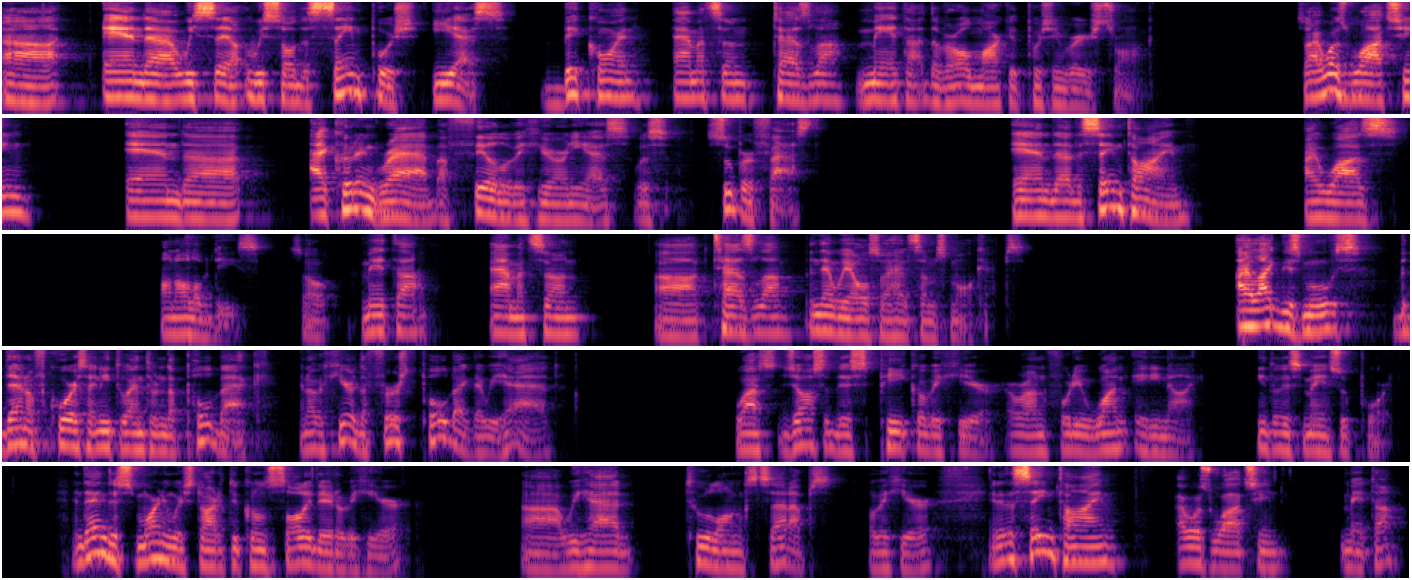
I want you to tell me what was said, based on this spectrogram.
Uh, and uh, we saw we saw the same push. ES, Bitcoin, Amazon, Tesla, Meta, the overall market pushing very strong. So I was watching and uh, I couldn't grab a fill over here on ES, it was super fast. And at the same time, I was on all of these. So Meta, Amazon, uh, Tesla, and then we also had some small caps. I like these moves, but then of course I need to enter in the pullback and over here, the first pullback that we had was just this peak over here, around 41.89 into this main support. And then this morning, we started to consolidate over here. uh, we had two long setups over here. And at the same time, I was watching Meta.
